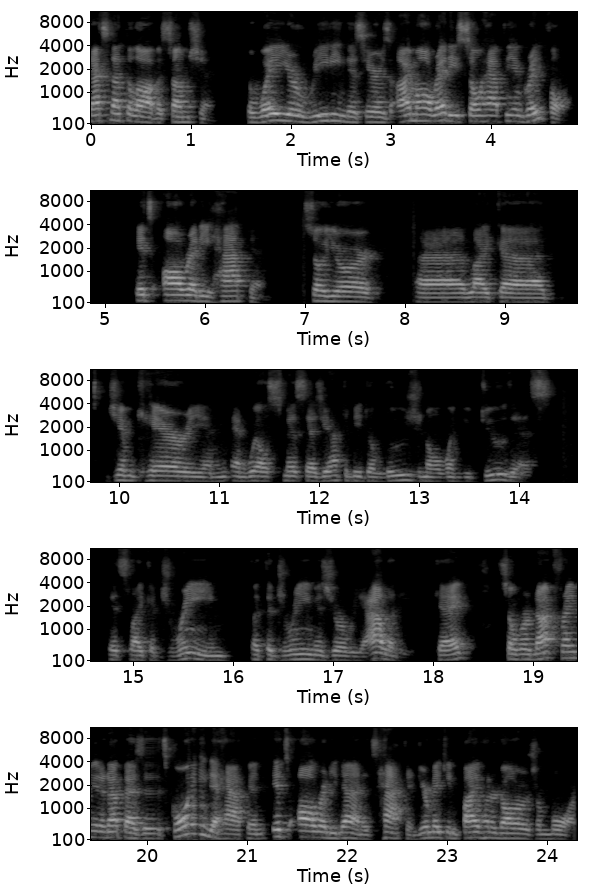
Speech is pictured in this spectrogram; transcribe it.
That's not the law of assumption the way you're reading this here is I'm already so happy and grateful. It's already happened. So you're uh, like uh, Jim Carrey and, and Will Smith says, you have to be delusional when you do this. It's like a dream, but the dream is your reality. Okay. So we're not framing it up as it's going to happen. It's already done. It's happened. You're making $500 or more.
